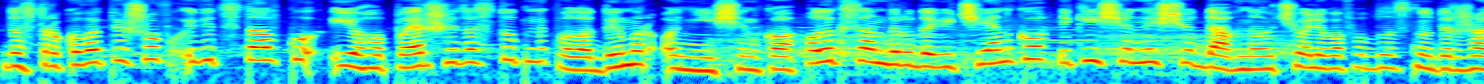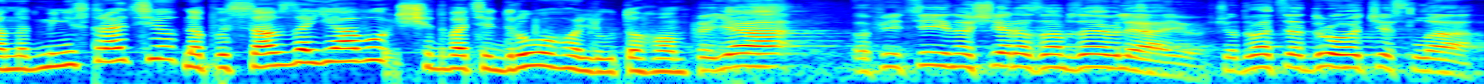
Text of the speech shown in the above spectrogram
Достроково пішов у відставку і його перший заступник Володимир Оніщенко. Олександр Удовіченко, який ще нещодавно очолював обласну державну адміністрацію, написав заяву ще 22 лютого. Я офіційно ще раз вам заявляю, що 22 числа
